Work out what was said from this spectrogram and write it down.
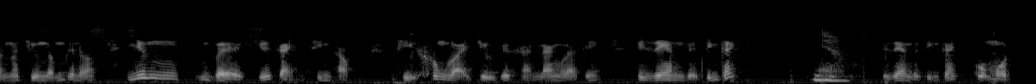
uh, nó chưa ngấm cái đó nhưng về khía cạnh sinh học thì không loại trừ cái khả năng là cái cái gen về tính cách yeah. cái gen về tính cách của một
